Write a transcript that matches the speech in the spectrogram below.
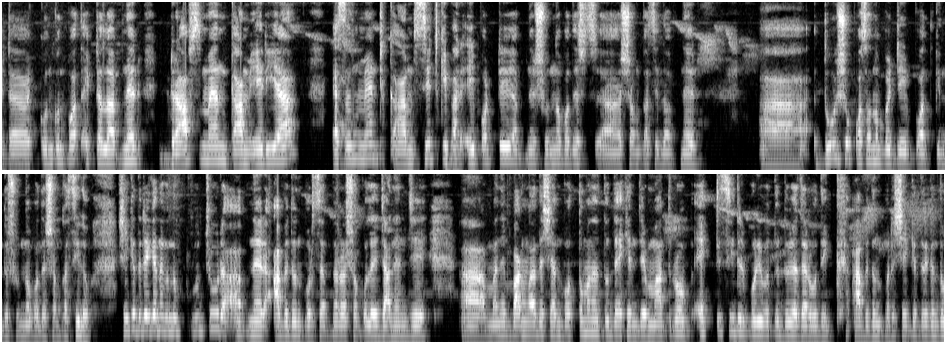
এটা কোন কোন পদ? একটা হলো আপনার draftsman cum area assessment cum seat keeper এই পদটি আপনার শূন্য পদের সংখ্যা ছিল আপনার দুইশো পঁচানব্বইটি পদ কিন্তু শূন্য পদের সংখ্যা ছিল। সেক্ষেত্রে এখানে কিন্তু প্রচুর আপনার আবেদন পড়ছে। আপনারা সকলেই জানেন যে মানে বাংলাদেশে বর্তমানে তো দেখেন যে মাত্র একটি সিটের পরিবর্তে দুই হাজার অধিক আবেদন পড়ে। সেক্ষেত্রে কিন্তু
